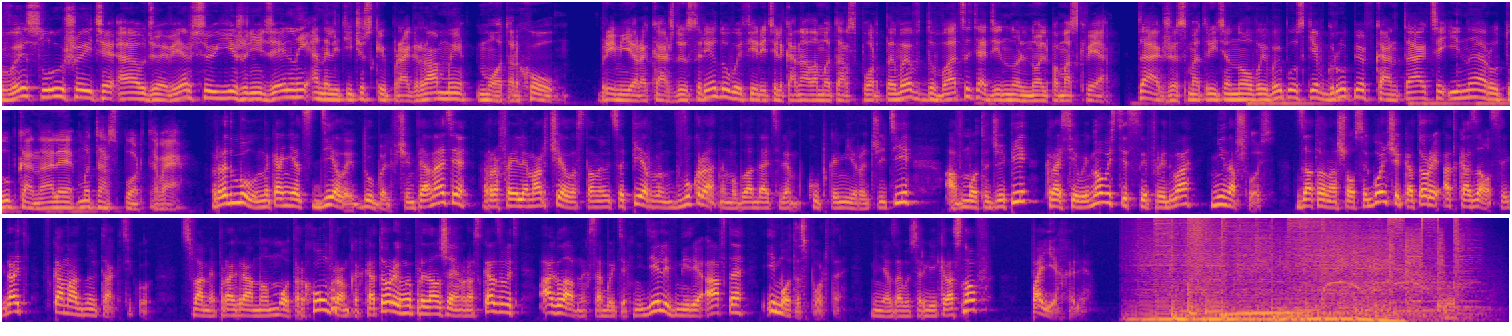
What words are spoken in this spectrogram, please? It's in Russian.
Вы слушаете аудиоверсию еженедельной аналитической программы Motorhome. Премьера каждую среду в эфире телеканала Motorsport TV в 21.00 по Москве. Также смотрите новые выпуски в группе ВКонтакте и на Рутуб-канале Motorsport TV. Red Bull наконец делает дубль в чемпионате, Рафаэля Марчелло становится первым двукратным обладателем Кубка мира GT, а в MotoGP красивой новости с цифрой 2 не нашлось. Зато нашелся гонщик, который отказался играть в командную тактику. С вами программа Motorhome, в рамках которой мы продолжаем рассказывать о главных событиях недели в мире авто и мотоспорта. Меня зовут Сергей Краснов. Поехали!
